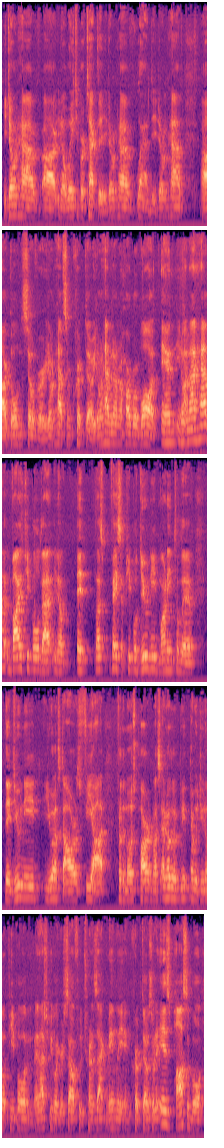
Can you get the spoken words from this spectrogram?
you don't have uh, you know a way to protect it, you don't have land, you don't have uh, gold and silver, you don't have some crypto, you don't have it on a hardware wallet, and you know, and I have advised people that you know, it. Let's face it, people do need money to live. They do need U.S. dollars, fiat, for the most part. Unless I know that we, that we do know people, and, and actually people like yourself who transact mainly in crypto, so it is possible.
